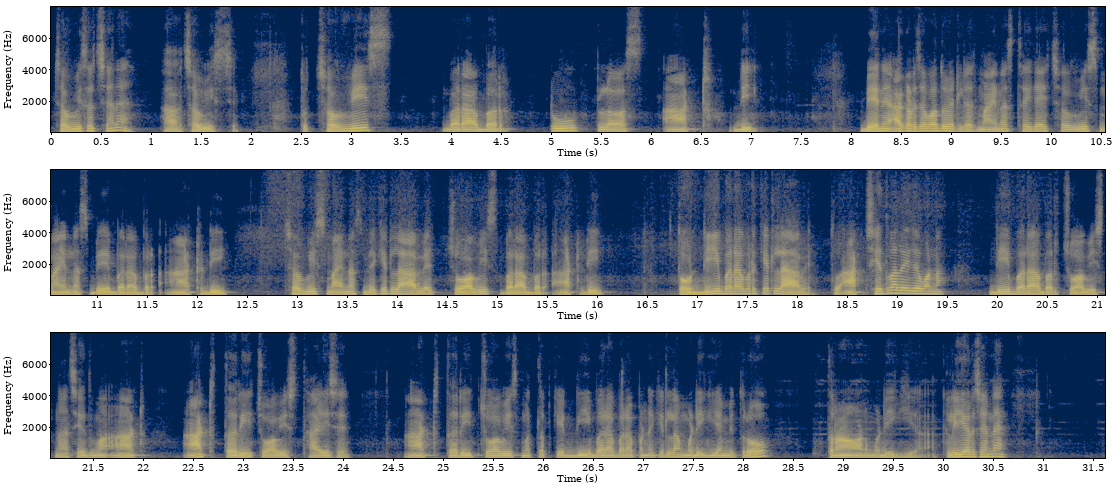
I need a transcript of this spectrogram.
છવ્વીસ જ છે ને? હા, છવ્વીસ છે. તો છવ્વીસ બરાબર ટુ પ્લસ આઠ ડી. બેને આગળ જવા દો એટલે માઇનસ થઈ જાય. છવ્વીસ માઇનસ બે બરાબર આઠ ડી. છવ્વીસ માઇનસ બે કેટલા આવે? ચોવીસ બરાબર આઠ ડી. તો ડી બરાબર કેટલા આવે? તો આઠ છેદમાં લઈ જવાના. ડી બરાબર ચોવીસના છેદમાં આઠ. આઠ તરી ચોવીસ થાય છે. આઠ તરી ચોવીસ મતલબ કે ડી બરાબર આપણને કેટલા મળી ગયા મિત્રો? ત્રણ મળી ગયા. ક્લિયર છે ને?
